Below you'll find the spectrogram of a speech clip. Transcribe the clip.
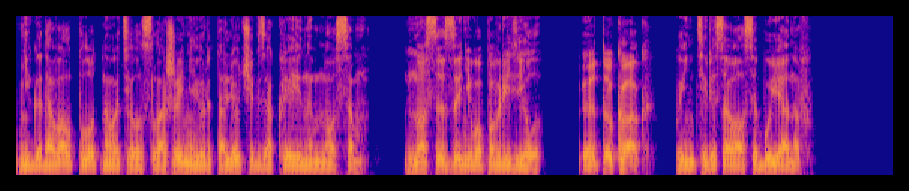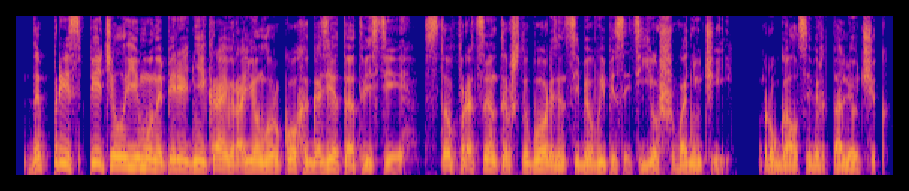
Негодовал плотного телосложения вертолетчик заклеенным носом. «Нос из-за него повредил». «Это как?» – поинтересовался Буянов. «Да приспичило ему на передний край в район Луркоха газеты отвезти. Сто процентов, чтобы орден себе выписать, еж вонючий», – ругался вертолетчик.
